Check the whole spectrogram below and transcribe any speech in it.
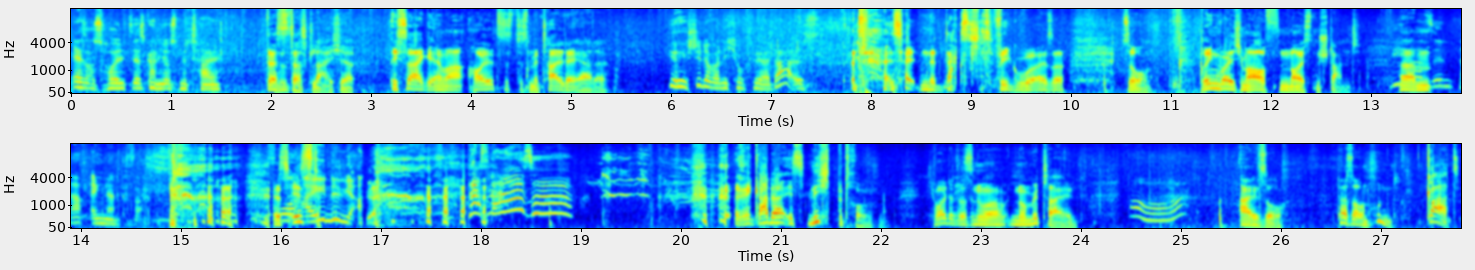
Er ist aus Holz, er ist gar nicht aus Metall. Das ist das Gleiche. Ich sage immer, Holz ist das Metall der Erde. Ja, hier steht aber nicht, wofür er da ist. Da ist halt eine Dachsfigur. Also so, bringen wir euch mal auf den neuesten Stand. Wir Ähm, sind nach England gefahren. Es Vor ist, einem Jahr. Das Hase! Ricarda ist nicht betrunken. Ich wollte das nur, nur mitteilen. Oh. Also, da ist auch ein Hund. Gott,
